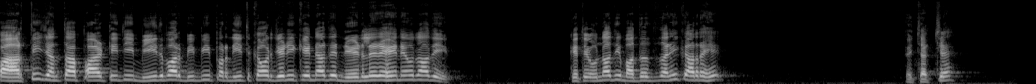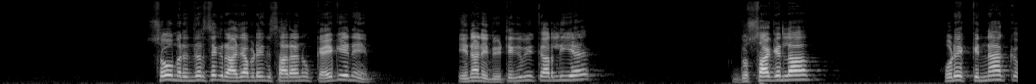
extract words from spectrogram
ਭਾਰਤੀ ਜਨਤਾ ਪਾਰਟੀ ਦੀ ਉਮੀਦਵਾਰ ਬੀਬੀ ਪ੍ਰਨੀਤ ਕੌਰ ਜਿਹੜੀ ਕਿ ਇਹਨਾਂ ਦੇ ਨੇੜਲੇ ਰਹੇ ਨੇ ਉਹਨਾਂ ਦੇ, ਕਿਤੇ ਉਹਨਾਂ ਦੀ ਮਦਦ ਤਾਂ ਨਹੀਂ ਕਰ ਰਹੇ? ਇਹ ਚਰਚਾ ਸੋ ਅਮਰਿੰਦਰ ਸਿੰਘ ਰਾਜਾ ਵੜਿੰਗ ਸਾਰਿਆਂ ਨੂੰ ਕਹਿ ਗਏ ਨੇ, ਇਹਨਾਂ ਨੇ ਮੀਟਿੰਗ ਵੀ ਕਰ ਲਈ ਹੈ। ਗੁੱਸਾ ਗਿੱਲਾ ਹੁਣ ਇਹ ਕਿੰਨਾ ਕੁ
